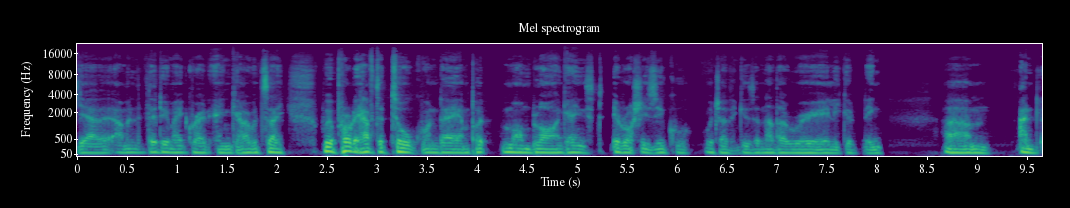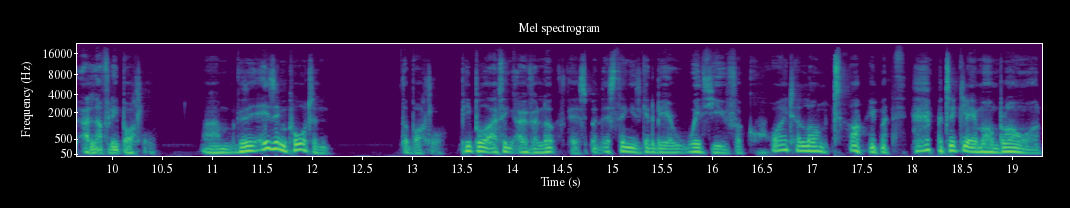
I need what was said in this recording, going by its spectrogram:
Yeah, I mean, they do make great ink. I would say we'll probably have to talk one day and put Montblanc against Iroshizuku, which I think is another really good ink um, and a lovely bottle. Um, because it is important the bottle. People, I think, overlook this, but this thing is going to be with you for quite a long time, particularly a Montblanc one.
